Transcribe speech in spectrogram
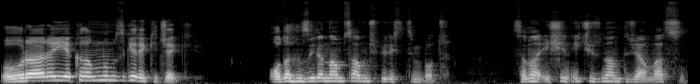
O arayı yakalamamız gerekecek. O da hızıyla nam salmış bir istimbot. Sana işin iç yüzünü anlatacağım Watson.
